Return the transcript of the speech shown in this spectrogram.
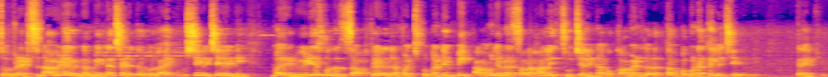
సో ఫ్రెండ్స్ నా వీడియో కనుక మీకు నచ్చినట్లయితే ఒక లైక్ షేర్ చేయండి. మరిన్ని వీడియోస్ కోసం సబ్స్క్రైబ్ మర్చిపోకండి. మీ అమూల్యమైన సలహాలని సూచనలు నాకు కామెంట్ ద్వారా తప్పకుండా తెలియజేయండి థ్యాంక్ యూ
